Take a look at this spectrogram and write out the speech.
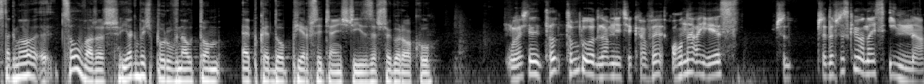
Więc tak, no co uważasz? Jak byś porównał tą epkę do pierwszej części z zeszłego roku? Właśnie to, to było dla mnie ciekawe. Ona jest. Przed, przede wszystkim ona jest inna.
